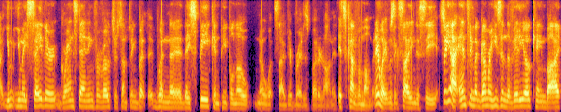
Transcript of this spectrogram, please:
uh, you you may say they're grandstanding for votes or something, but when uh, they speak and people know know what side their bread is buttered on, it it's kind of a moment. Anyway, it was exciting to see. So yeah, Anthony Montgomery, he's in the video, came by.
